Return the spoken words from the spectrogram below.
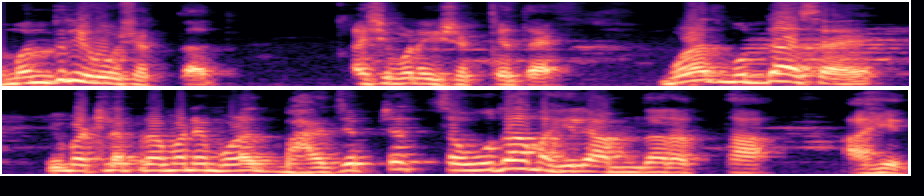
मंत्री होऊ शकतात अशी पण एक शक्यता आहे. मुळात मुद्दा असा आहे मी म्हटल्याप्रमाणे मुळात भाजपच्या चौदा महिला आमदार आत्ता आहेत.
